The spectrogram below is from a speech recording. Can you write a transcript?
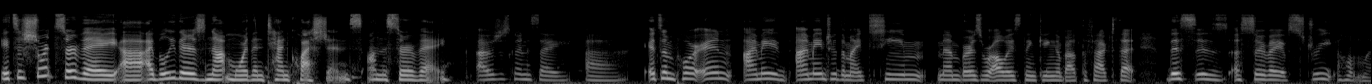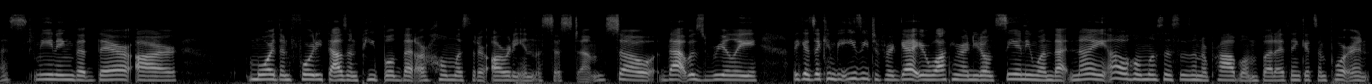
It's a short survey. Uh, I believe there's not more than 10 questions on the survey. I was just going to say, uh, it's important. I made I made sure that my team members were always thinking about the fact that this is a survey of street homeless, meaning that there are more than 40,000 people that are homeless that are already in the system. So that was really because it can be easy to forget you're walking around you don't see anyone that night. Oh, homelessness isn't a problem, but I think it's important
